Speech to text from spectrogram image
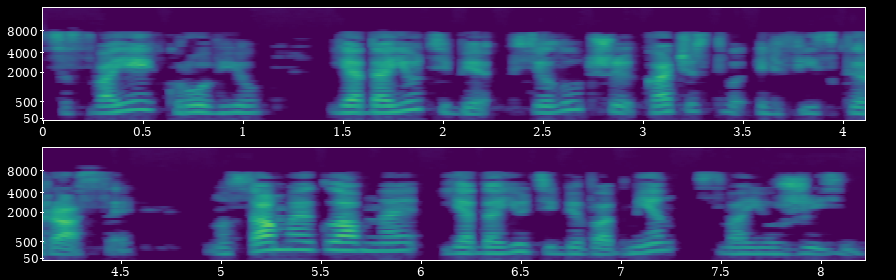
Со своей кровью я даю тебе все лучшие качества эльфийской расы, но самое главное, я даю тебе в обмен свою жизнь.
